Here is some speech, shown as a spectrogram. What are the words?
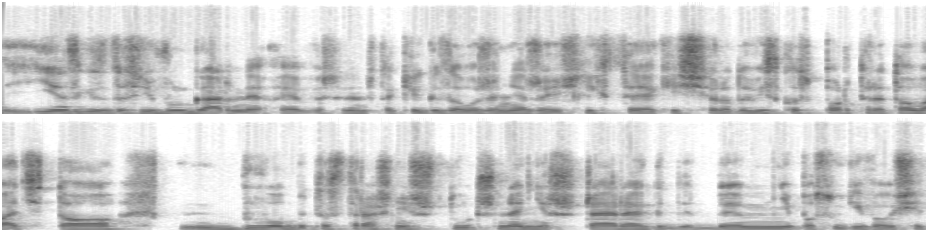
język jest dosyć wulgarny, a ja wyszedłem z takiego założenia, że jeśli chcę jakieś środowisko sportretować, to byłoby to strasznie sztuczne, nieszczere, gdybym nie posługiwał się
